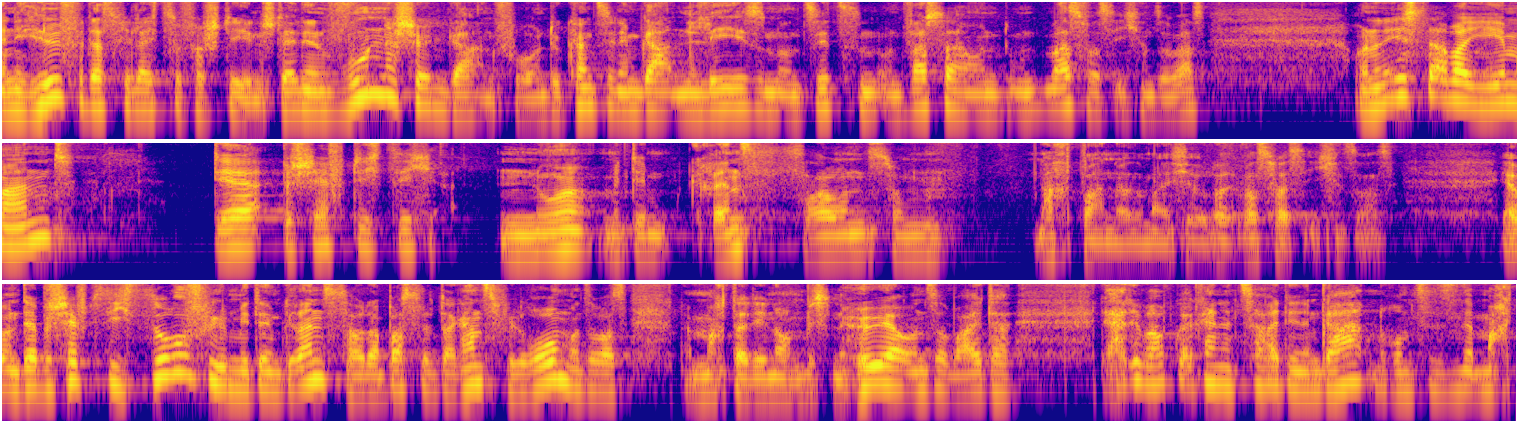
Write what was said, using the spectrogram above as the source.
eine Hilfe, das vielleicht zu verstehen. Stell dir einen wunderschönen Garten vor und du kannst in dem Garten lesen und sitzen und Wasser und, und was weiß ich und sowas. Und dann ist da aber jemand, der beschäftigt sich nur mit dem Grenzzaun zum Nachbarn, also manche, oder was weiß ich und sowas. Ja, und der beschäftigt sich so viel mit dem Grenzzaun, da bastelt da ganz viel rum und sowas, dann macht er den noch ein bisschen höher und so weiter. Der hat überhaupt gar keine Zeit, in dem Garten rumzusitzen, der macht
